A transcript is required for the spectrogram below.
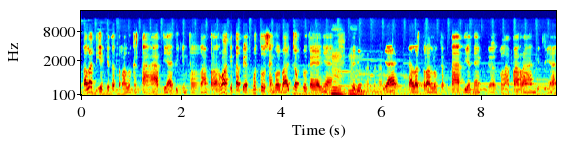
Kalau diet kita terlalu ketat ya bikin kelaparan, wah kita bad mood tuh senggol bacok tuh kayaknya. Hmm, hmm. Jadi benar-benar ya kalau terlalu ketat dietnya ke kelaparan gitu ya.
